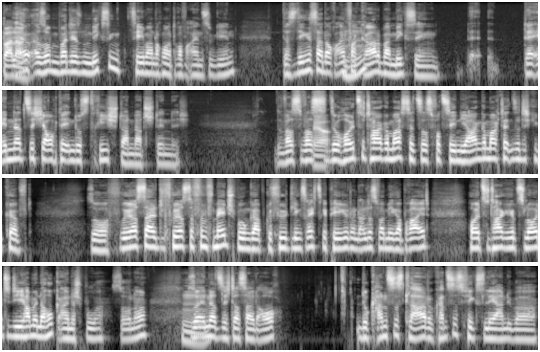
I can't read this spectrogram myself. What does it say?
ballern. Ja, also um bei diesem Mixing-Thema nochmal drauf einzugehen. Das Ding ist halt auch einfach mhm. gerade beim Mixing, da ändert sich ja auch der Industriestandard ständig. Was, was ja. du heutzutage machst, hättest du das vor zehn Jahren gemacht, hätten sie dich geköpft. So, früher hast du halt, früher hast du fünf Mainspuren gehabt, gefühlt links, rechts gepegelt und alles war mega breit. Heutzutage gibt es Leute, die haben in der Hook eine Spur. So, ne? Hm. So ändert sich das halt auch. Du kannst es klar, du kannst es fix lernen über,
